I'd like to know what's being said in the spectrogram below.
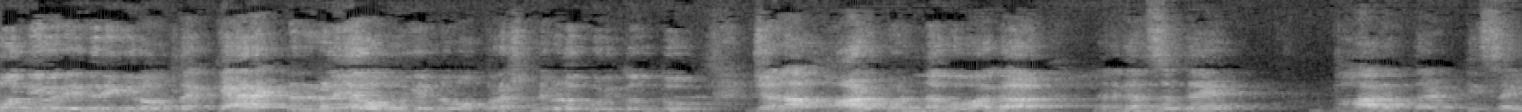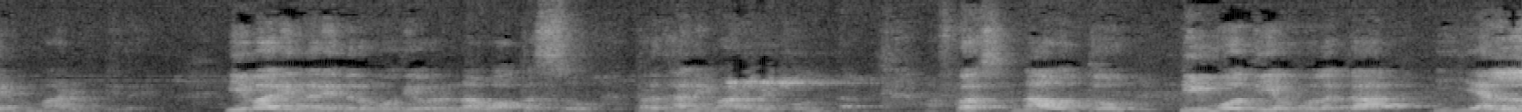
ಮೋದಿ ಅವರು ಎದುರಿಗಿರುವಂತ ಕ್ಯಾರೆಕ್ಟರ್ಗಳು ಯಾವುದು ಎನ್ನುವ ಪ್ರಶ್ನೆಗಳ ಕುರಿತಂತೂ ಜನ ಆಡ್ಕೊಂಡು ನಗುವಾಗ ನನಗನ್ಸುತ್ತೆ, ಭಾರತ ಡಿಸೈಡ್ ಮಾಡಿಬಿಟ್ಟಿದೆ. ಈ ಬಾರಿ ನರೇಂದ್ರ ಮೋದಿ ಅವರನ್ನ ವಾಪಸ್ಸು ಪ್ರಧಾನಿ ಮಾಡಬೇಕು ಅಂತ. ಅಫ್ಕೋರ್ಸ್ ನಾವಂತೂ ಟಿ ಮೋದಿಯ ಮೂಲಕ ಎಲ್ಲ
